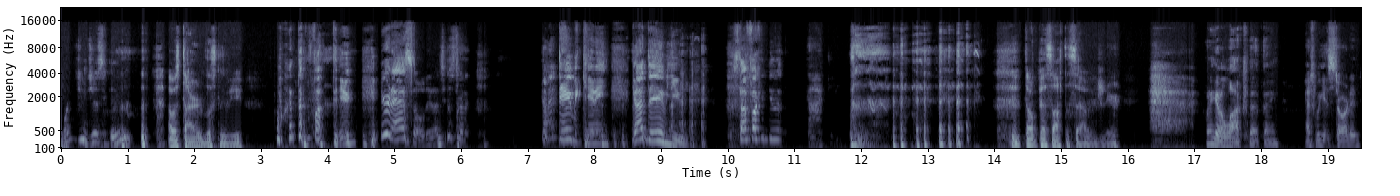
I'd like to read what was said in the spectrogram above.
What did you just do? I was tired of listening to you. What the fuck, dude? You're an asshole, dude. I just started. God damn it, Kenny. God damn you. Stop fucking doing. It. God damn. Don't piss off the sound engineer. I'm gonna get a lock for that thing. After we get started.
